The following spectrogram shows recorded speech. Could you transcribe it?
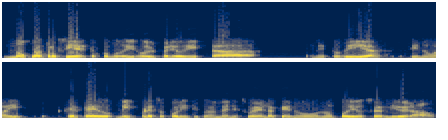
no 400 como dijo el periodista en estos días, sino hay cerca de 2.000 presos políticos en Venezuela que no, no han podido ser liberados.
